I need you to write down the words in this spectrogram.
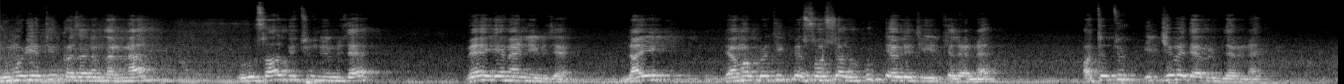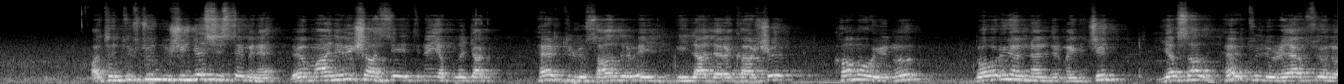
Cumhuriyetin kazanımlarına, ulusal bütünlüğümüze ve egemenliğimize, layık, demokratik ve sosyal hukuk devleti ilkelerine, Atatürk ilke ve devrimlerine, Atatürk'ün düşünce sistemine ve manevi şahsiyetine yapılacak her türlü saldırı ve ihlallere karşı kamuoyunu doğru yönlendirmek için yasal her türlü reaksiyonu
